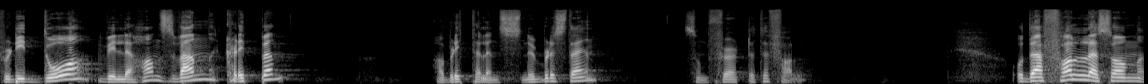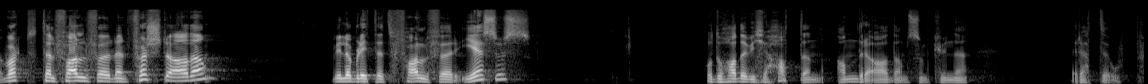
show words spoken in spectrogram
Fordi da ville hans venn, klippen, ha blitt til en snublestein som førte til fall. Og det fallet som ble til fall for den første Adam, ville blitt et fall for Jesus. Og da hadde vi ikke hatt den andre Adam som kunne rette opp.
